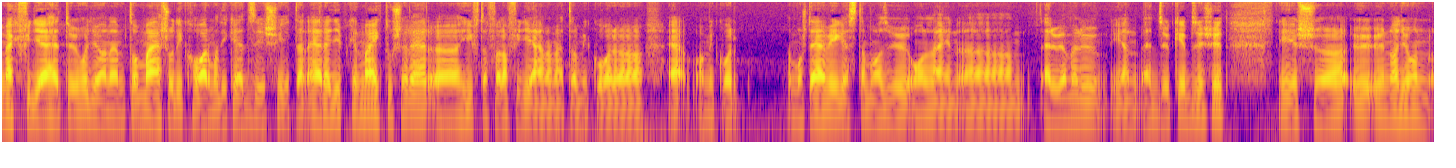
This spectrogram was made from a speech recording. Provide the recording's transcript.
megfigyelhető, hogy a nem tudom, második, harmadik edzés héten. Erre egyébként Mike Tusherer hívta fel a figyelmemet, amikor, e, amikor most elvégeztem az ő online uh, erőemelő ilyen edzőképzését, és uh, ő, ő nagyon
